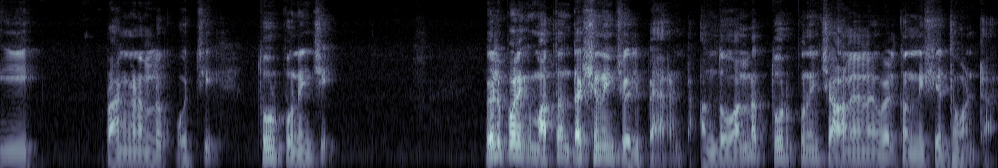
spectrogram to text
ఈ ప్రాంగణంలోకి వచ్చి తూర్పు నుంచి వెలుపలికి మాత్రం దక్షిణ నుంచి వెళ్ళిపోయారంట. అందువల్ల తూర్పు నుంచి ఆలయంలో వెళ్తాం నిషిద్ధం అంటారు.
